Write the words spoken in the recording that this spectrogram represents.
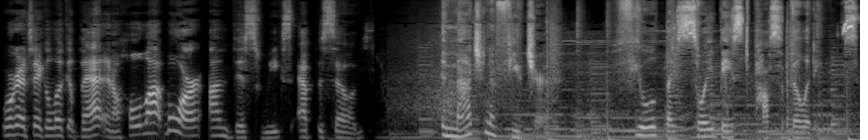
We're going to take a look at that and a whole lot more on this week's episode. Imagine a future fueled by soy based possibilities.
